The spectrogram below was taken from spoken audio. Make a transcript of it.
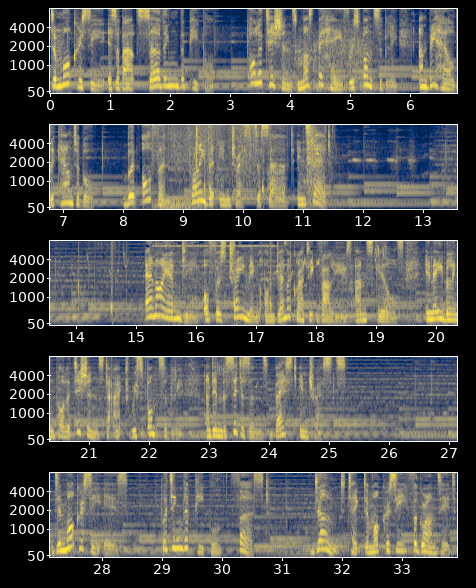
Democracy is about serving the people. Politicians must behave responsibly and be held accountable. But often, private interests are served instead. NIMD offers training on democratic values and skills, enabling politicians to act responsibly and in the citizens' best interests. Democracy is putting the people first. Don't take democracy for granted.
